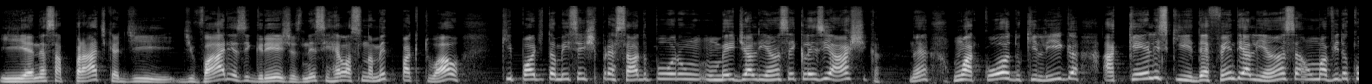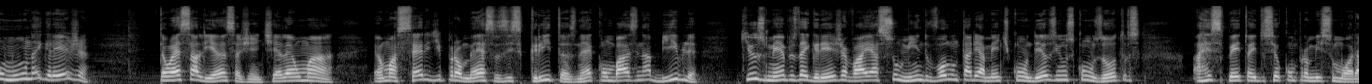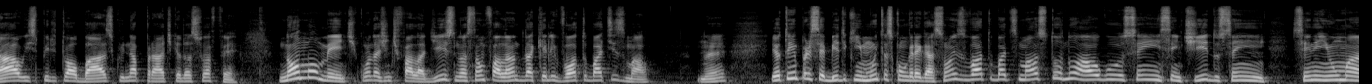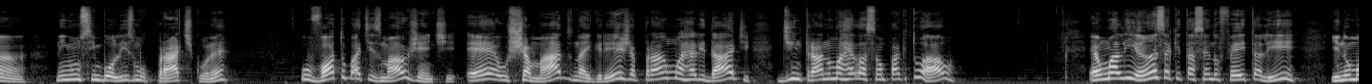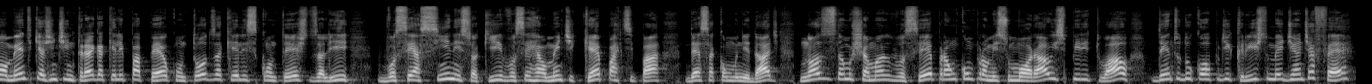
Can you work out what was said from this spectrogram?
E é nessa prática de, de várias igrejas, nesse relacionamento pactual, que pode também ser expressado por um, um meio de aliança eclesiástica. Né? Um acordo que liga aqueles que defendem a aliança a uma vida comum na igreja. Então essa aliança, gente, ela é uma, é uma série de promessas escritas né, com base na Bíblia, que os membros da igreja vai assumindo voluntariamente com Deus e uns com os outros a respeito aí do seu compromisso moral e espiritual básico e na prática da sua fé. Normalmente, quando a gente fala disso, nós estamos falando daquele voto batismal. Né? Eu tenho percebido que em muitas congregações o voto batismal se tornou algo sem sentido, sem, sem nenhuma, nenhum simbolismo prático. Né? O voto batismal, gente, é o chamado na igreja para uma realidade de entrar numa relação pactual. É uma aliança que está sendo feita ali. E no momento que a gente entrega aquele papel com todos aqueles contextos ali, você assina isso aqui, você realmente quer participar dessa comunidade, nós estamos chamando você para um compromisso moral e espiritual dentro do corpo de Cristo mediante a fé.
